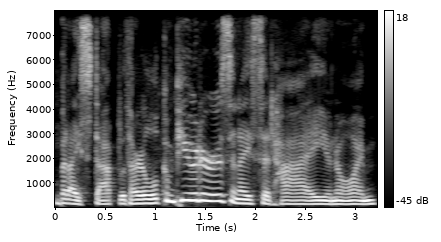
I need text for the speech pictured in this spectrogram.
But I stopped with our little computers and I said, "Hi, you know, I'm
